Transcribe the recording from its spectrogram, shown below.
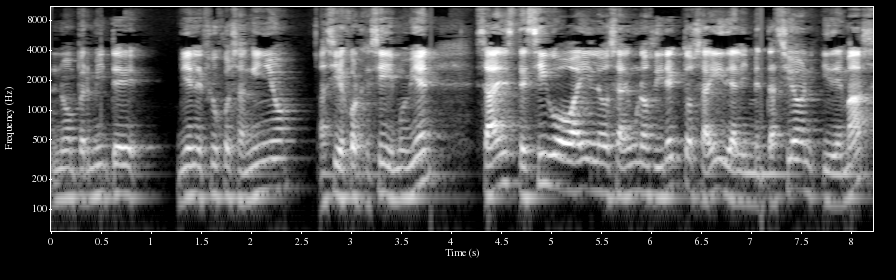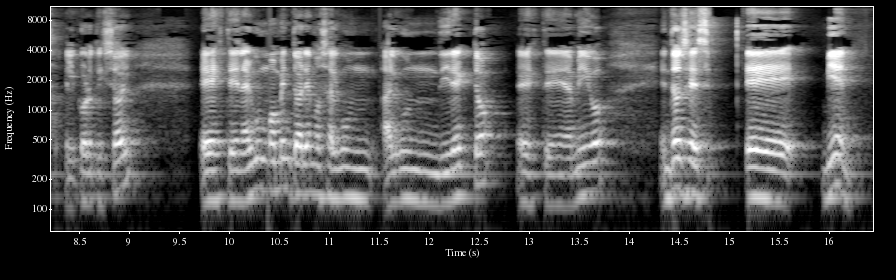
no permite bien el flujo sanguíneo. Así es, Jorge, sí, muy bien. ¿Sabes? Te sigo ahí en los, algunos directos ahí de alimentación y demás, el cortisol. Este, en algún momento haremos algún, algún directo, este, amigo. Entonces, eh, bien,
